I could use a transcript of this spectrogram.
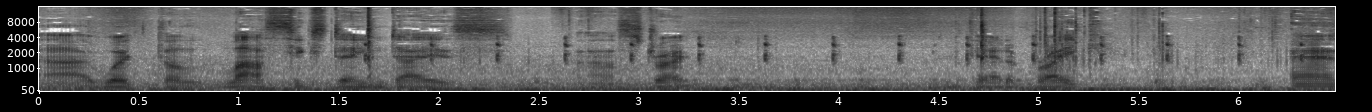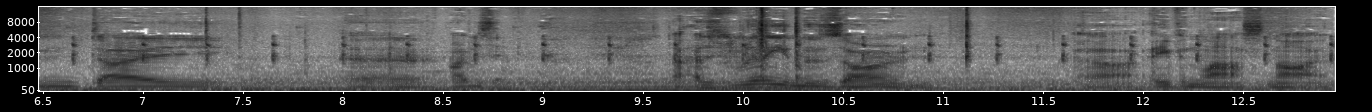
Uh, I worked the last 16 days uh, straight without a break, and I uh, I was I was really in the zone uh, even last night.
